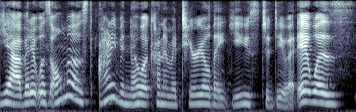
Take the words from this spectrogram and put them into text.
Yeah, but it was almost, I don't even know what kind of material they used to do it. It was,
